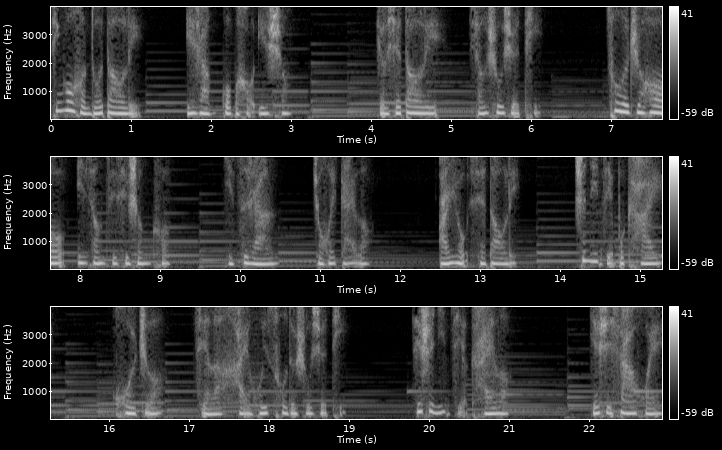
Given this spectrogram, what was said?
听过很多道理，依然过不好一生。有些道理像数学题，错了之后印象极其深刻，你自然就会改了；而有些道理，是你解不开。”或者解了还会错的数学题，即使你解开了，也许下回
